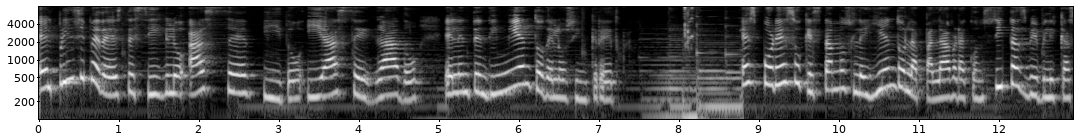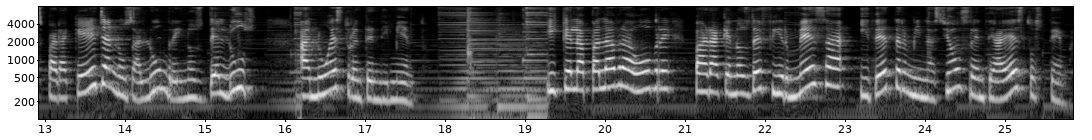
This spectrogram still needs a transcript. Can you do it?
El príncipe de este siglo ha cedido y ha cegado el entendimiento de los incrédulos. Es por eso que estamos leyendo la palabra con citas bíblicas para que ella nos alumbre y nos dé luz a nuestro entendimiento. Y que la palabra obre para que nos dé firmeza y determinación frente a estos temas.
